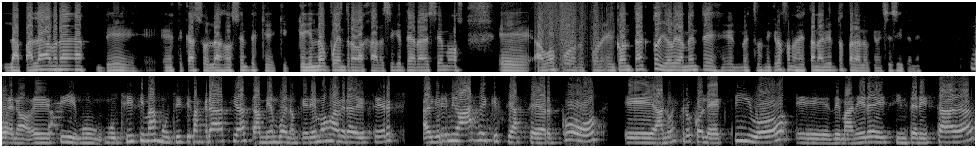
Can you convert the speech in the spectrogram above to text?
la palabra de en este caso las docentes que, que, no pueden trabajar. Así que te agradecemos eh, a vos por, por, el contacto y obviamente eh, nuestros micrófonos están abiertos para lo que necesiten. ¿eh? Bueno, sí, muchísimas, muchísimas gracias. También, bueno, queremos agradecer al gremio ASDE que se acercó a nuestro colectivo de manera desinteresada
